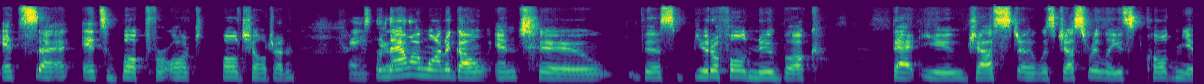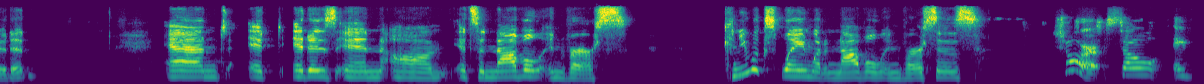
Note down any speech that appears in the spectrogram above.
it's a, it's a book for all all children Thank so you. now i want to go into this beautiful new book that you just uh, was just released called Muted. And it it is in um, it's a novel in verse. Can you explain what a novel in verse is? Sure. So a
